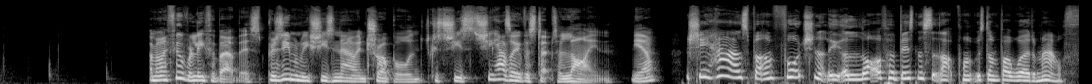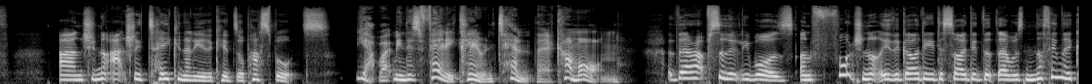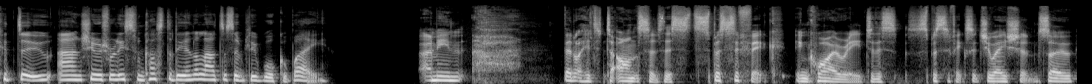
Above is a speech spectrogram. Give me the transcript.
I mean, I feel relief about this. Presumably, she's now in trouble because she's she has overstepped a line. Yeah. She has, but unfortunately, a lot of her business at that point was done by word of mouth. And she'd not actually taken any of the kids or passports. Yeah, but I mean, there's fairly clear intent there. Come on. There absolutely was. Unfortunately, the Gardaí decided that there was nothing they could do, and she was released from custody and allowed to simply walk away. I mean, they're not here to answer to this specific inquiry, to this specific situation. So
